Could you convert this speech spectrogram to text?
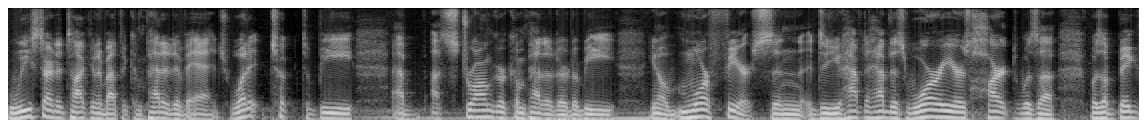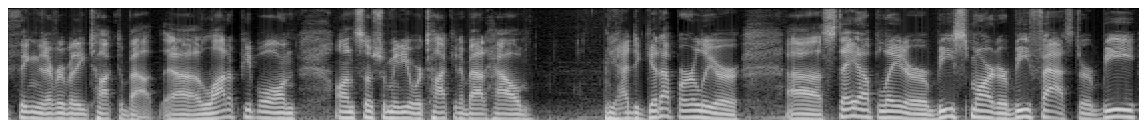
we started talking about the competitive edge, what it took to be a, a stronger competitor, to be, you know, more fierce, and do you have to have this warrior's heart? Was a was a big thing that everybody talked about. Uh, a lot of people on on social media were talking about how you had to get up earlier, uh, stay up later, be smarter, be faster, be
